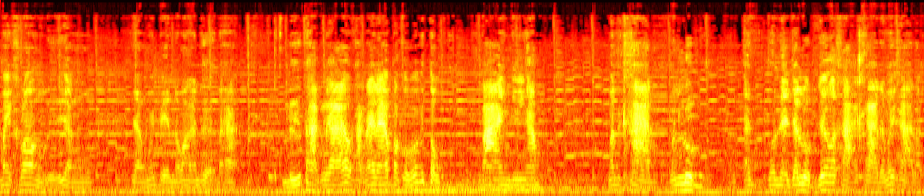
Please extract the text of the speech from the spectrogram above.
ไม่คล่องหรือยังยังไม่เป็นนะว่างั้นเถอะนะฮะ หรือถักแล้วถักได้แล้ว ปรากฏว่าไปตกปลาจริงๆครับ มันขาดมันหลุดอันส่วนใหญ่จะหลุดเยอะกว่าขาดขาดแต่ไม่ขาดหรอก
